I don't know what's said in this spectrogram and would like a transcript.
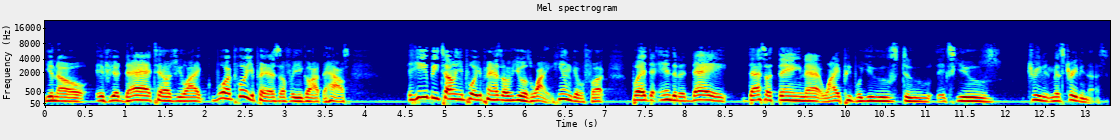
you know if your dad tells you like boy pull your pants up before you go out the house he be telling you pull your pants if you was white. He don't give a fuck. But at the end of the day that's a thing that white people use to excuse treating mistreating us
